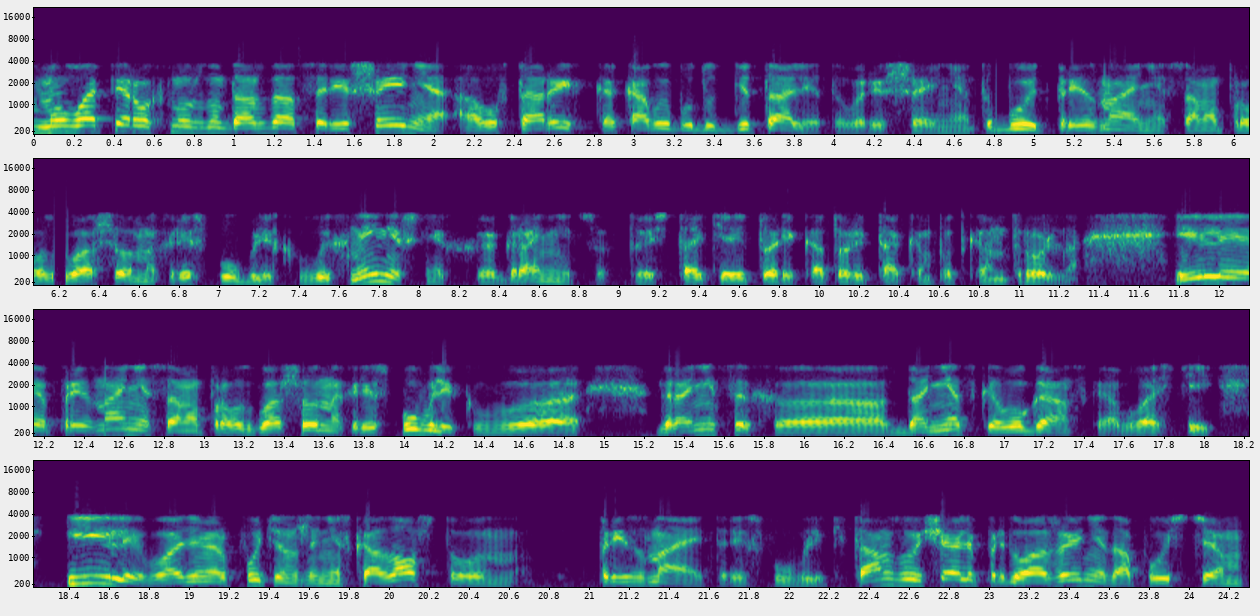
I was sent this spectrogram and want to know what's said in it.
Ну, во-первых, нужно дождаться решения, а во-вторых, каковы будут детали этого решения. Это будет признание самопровозглашенных республик в их нынешних границах, то есть та территория, которая так им подконтрольна, или признание самопровозглашенных республик в границах э, Донецкой и Луганской областей. Или Владимир Путин же не сказал, что он признает республики. Там звучали предложения, допустим,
